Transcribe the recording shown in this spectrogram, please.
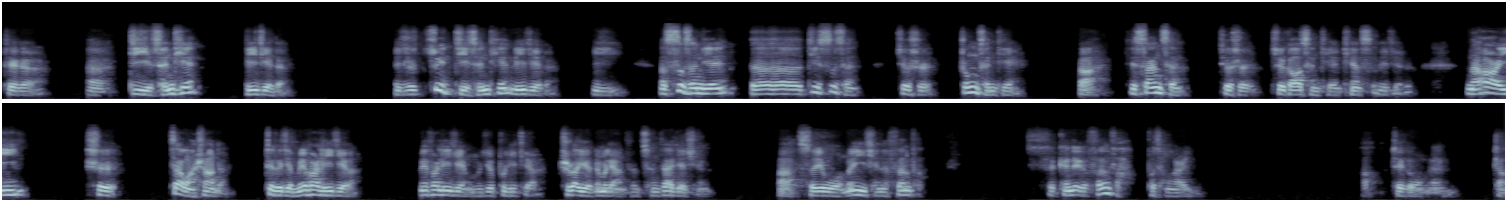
这个呃底层天理解的，也就是最底层天理解的意义。那四层天呃第四层。就是中层天，是吧？第三层就是最高层天，天使理解的。那二一是再往上的，这个就没法理解了，没法理解，我们就不理解了。知道有那么两层存在就行了，啊，所以我们以前的分法是跟这个分法不同而已。好，这个我们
